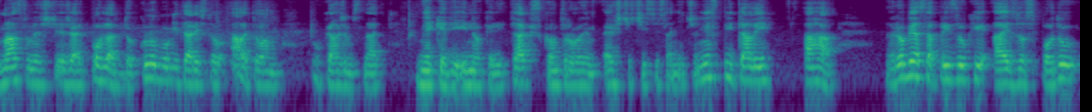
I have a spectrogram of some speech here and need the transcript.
mal som ešte že aj pohľad do klubu gitaristov, ale to vám ukážem snať niekedy inokedy. Tak skontrolujem ešte, či ste sa niečo nespýtali. Aha, robia sa prízvuky aj zo spodu.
